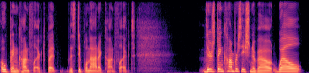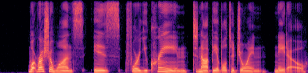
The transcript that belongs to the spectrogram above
open conflict, but this diplomatic conflict. There's been conversation about, well, what Russia wants is for Ukraine to not be able to join NATO.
